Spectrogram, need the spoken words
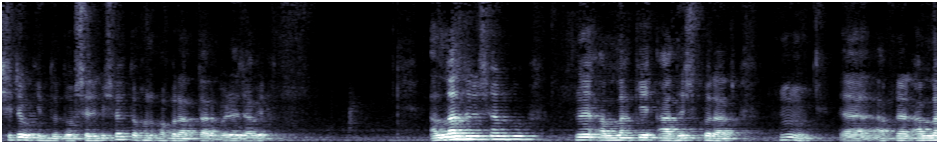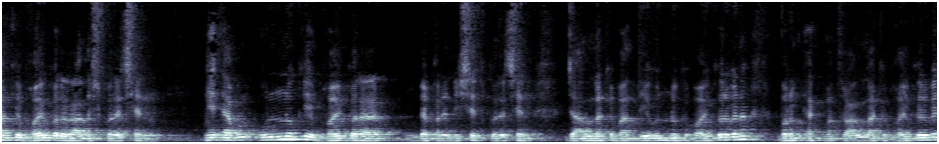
সেটাও কিন্তু দোষের বিষয়, তখন অপরাধ তার বেড়ে যাবে। আল্লাহ আল্লাহকে আদেশ করার, হম আপনার আল্লাহকে ভয় করার আদেশ করেছেন। এবং অন্যকে ভয় করার ব্যাপারে নিষেধ করেছেন। যে আল্লাহকে বাদ দিয়ে অন্যকে ভয় করবে না বরং একমাত্র আল্লাহকে ভয় করবে।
